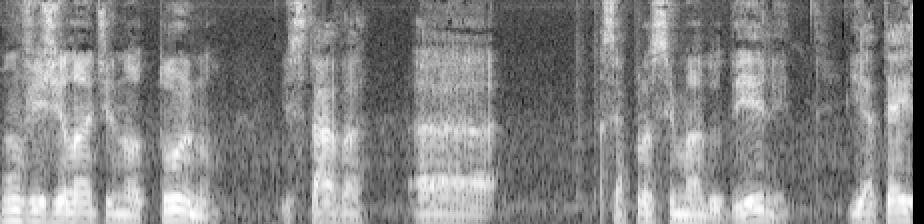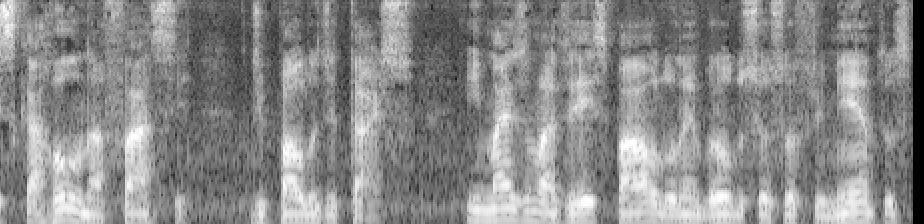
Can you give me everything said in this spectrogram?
Um vigilante noturno estava uh, se aproximando dele e até escarrou na face de Paulo de Tarso. E mais uma vez Paulo lembrou dos seus sofrimentos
